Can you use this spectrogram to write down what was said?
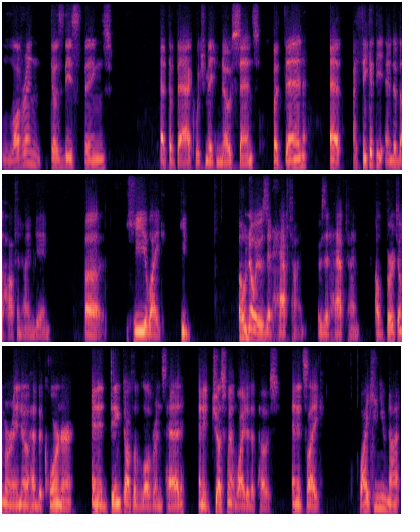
Lovren does these things at the back which make no sense, but then at I think at the end of the Hoffenheim game, uh, he like he, oh no, it was at halftime. It was at halftime. Alberto Moreno had the corner and it dinked off of Lovren's head and it just went wide of the post. And it's like, why can you not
